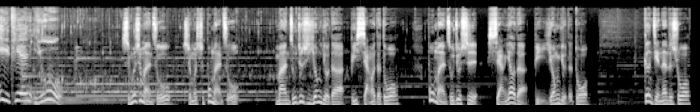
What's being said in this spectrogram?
一天一物，什么是满足？什么是不满足？满足就是拥有的比想要的多，不满足就是想要的比拥有的多。更简单的说，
